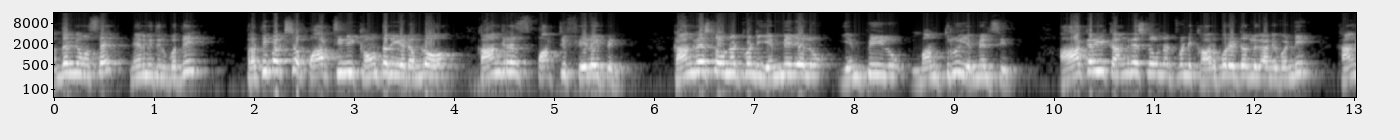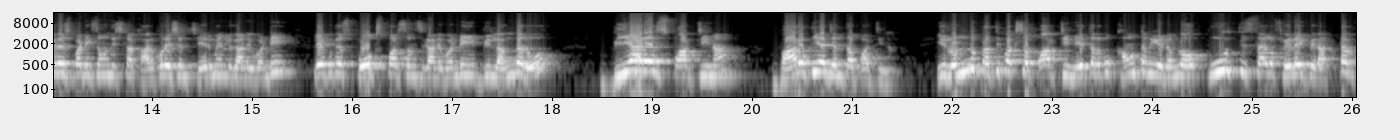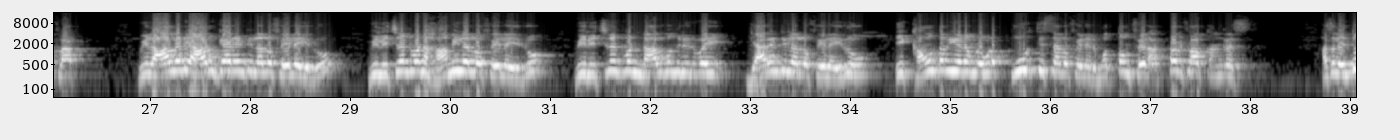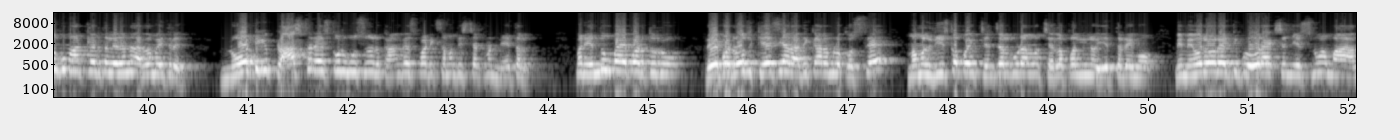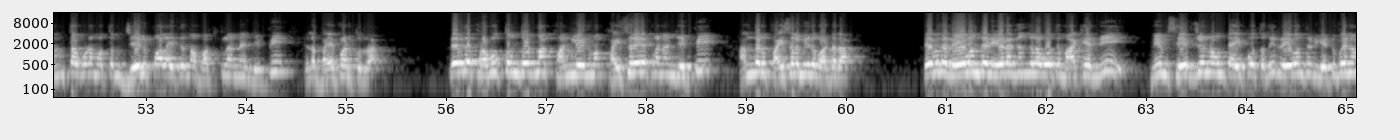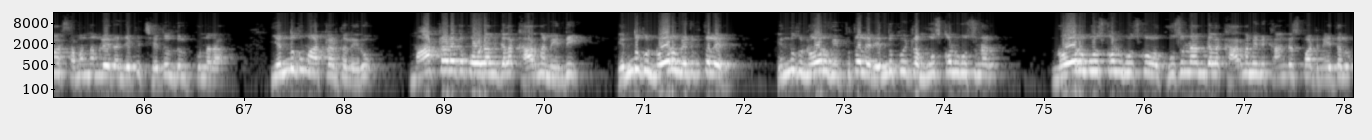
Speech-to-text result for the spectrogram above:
అందరికీ నమస్తే నేను మీ తిరుపతి. ప్రతిపక్ష పార్టీని కౌంటర్ చేయడంలో కాంగ్రెస్ పార్టీ ఫెయిల్ అయిపోయింది. కాంగ్రెస్లో ఉన్నటువంటి ఎమ్మెల్యేలు ఎంపీలు మంత్రులు ఎమ్మెల్సీలు ఆఖరికి కాంగ్రెస్లో ఉన్నటువంటి కార్పొరేటర్లు కానివ్వండి కాంగ్రెస్ పార్టీకి సంబంధించిన కార్పొరేషన్ చైర్మన్లు కానివ్వండి లేకపోతే స్పోక్స్ పర్సన్స్ కానివ్వండి వీళ్ళందరూ బీఆర్ఎస్ పార్టీనా భారతీయ జనతా పార్టీనా? ఈ రెండు ప్రతిపక్ష పార్టీ నేతలకు కౌంటర్ చేయడంలో పూర్తి స్థాయిలో ఫెయిల్ అయిపోయారు. Utter flop. వీళ్ళు ఆల్రెడీ ఆరు గ్యారెంటీలలో ఫెయిల్ అయ్యారు. వీళ్ళు ఇచ్చినటువంటి హామీలలో ఫెయిల్ అయ్యారు వీరు ఇచ్చినటువంటి నాలుగు వందల ఇరవై గ్యారెంటీలలో ఫెయిల్ అయ్యారు ఈ కౌంటర్ చేయడంలో కూడా పూర్తి స్థాయిలో ఫెయిల్ అయ్యారు మొత్తం ఫెయిల్ అట్టర్ ఫ్లాప్ కాంగ్రెస్. అసలు ఎందుకు మాట్లాడతలేరని అర్థమవుతలేదు నోటికి ప్లాస్టర్ వేసుకొని కూర్చున్నారు కాంగ్రెస్ పార్టీకి సంబంధించినటువంటి నేతలు. మరి ఎందుకు భయపడుతుర్రు? రేపటి రోజు కేసీఆర్ అధికారంలోకి వస్తే మమ్మల్ని తీసుకుపోయి చెంచల్గూడలో చెల్లపల్లిలో ఎత్తడేమో. మేము ఎవరెవరైతే ఇప్పుడు ఓవర్ యాక్షన్ చేస్తున్నామో మా అంతా కూడా మొత్తం జైలు పాలైతే మా బతుకులన్నీ అని చెప్పి నేను భయపడుతుర్రా? లేకపోతే ప్రభుత్వంతో మాకు పని లేదు మాకు పైసలే పని అని చెప్పి అందరూ పైసల మీద పడ్డరా? లేకపోతే రేవంత్ రెడ్డి ఏడ గంగలో పోతే మాకేంది? మేము సేఫ్ జోన్లో ఉంటే అయిపోతుంది రేవంత్ రెడ్డి ఎటుపోయినా మాకు సంబంధం లేదని చెప్పి చేతులు దులుపుకున్నారా? ఎందుకు మాట్లాడతలేరు? మాట్లాడకపోవడానికి గల కారణం ఏంది? ఎందుకు నోరు మెదుపుతలేరు? ఎందుకు నోరు విప్పుతలేరు? ఎందుకు ఇట్లా మూసుకొని కూర్చున్నారు? నోరు మూసుకొని కూసుకో కూర్చున్నానికి గల కారణం ఏంది కాంగ్రెస్ పార్టీ నేతలు?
